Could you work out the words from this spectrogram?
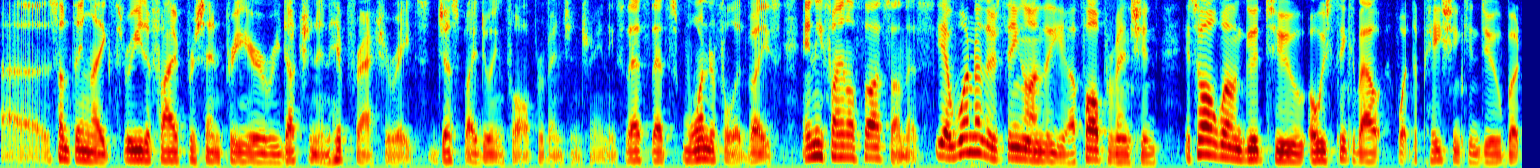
uh, something like 3 to 5% per year reduction in hip fracture rates just by doing fall prevention training. So that's, that's wonderful advice. Any final thoughts on this? Yeah, one other thing on the uh, fall prevention. It's all well and good to always think about what the patient can do, but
